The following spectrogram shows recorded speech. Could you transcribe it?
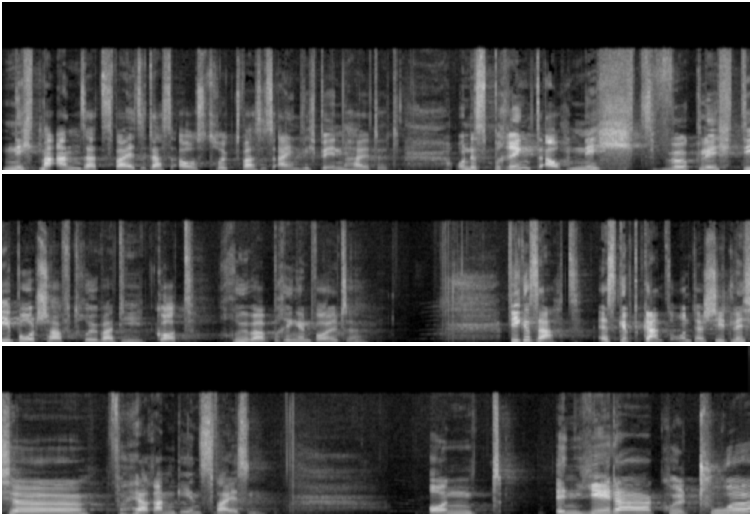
nicht mal ansatzweise das ausdrückt, was es eigentlich beinhaltet. Und es bringt auch nicht wirklich die Botschaft rüber, die Gott rüberbringen wollte. Wie gesagt, es gibt ganz unterschiedliche Herangehensweisen. Und in jeder Kultur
